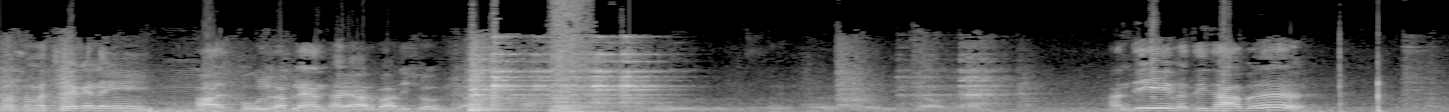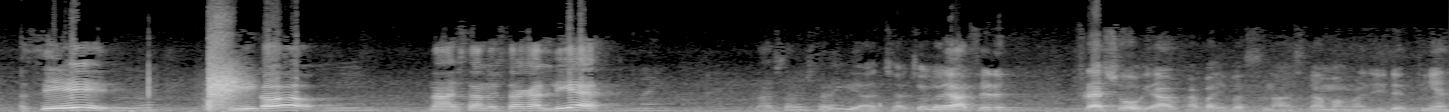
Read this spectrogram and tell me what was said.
मौसम अच्छा है कि नहीं? आज पूल का प्लान था यार बारिश हो गई हाँ जी वसी साहब। वसी ठीक हो? नाश्ता नुश्ता कर लिया? नाश्ता नुश्ता नहीं किया? अच्छा चलो यार फिर फ्रेश हो गया आपका। भाई बस नाश्ता मामा जी देती हैं।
